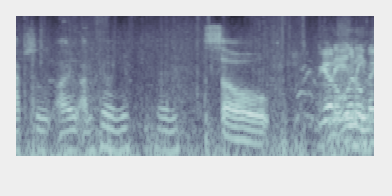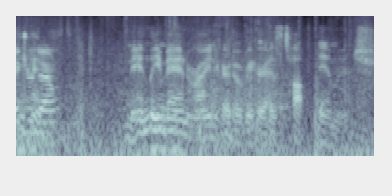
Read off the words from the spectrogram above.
absolute. I, I'm healing you. I'm healing you. So, We got a Manly Widowmaker man. down. Manly Man Reinhardt over here has top damage.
